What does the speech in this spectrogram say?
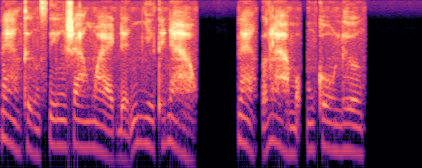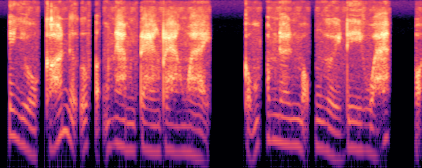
nàng thường xuyên ra ngoài đỉnh như thế nào. Nàng vẫn là một cô nương. Cho dù có nữ vẫn nam trang ra ngoài, cũng không nên một người đi quá khỏi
